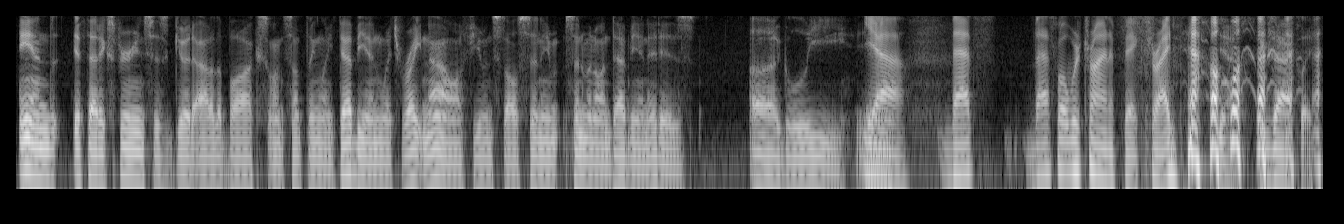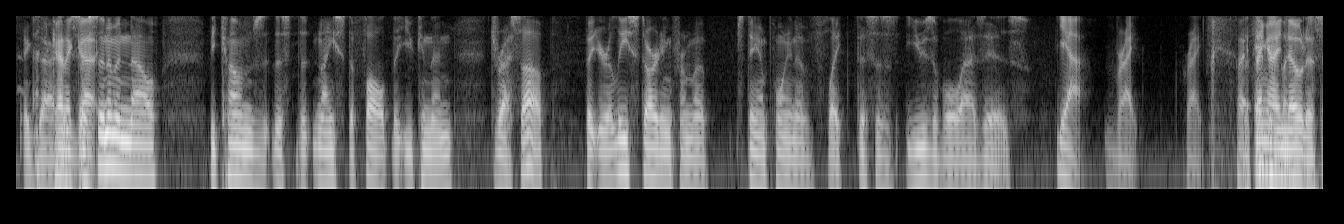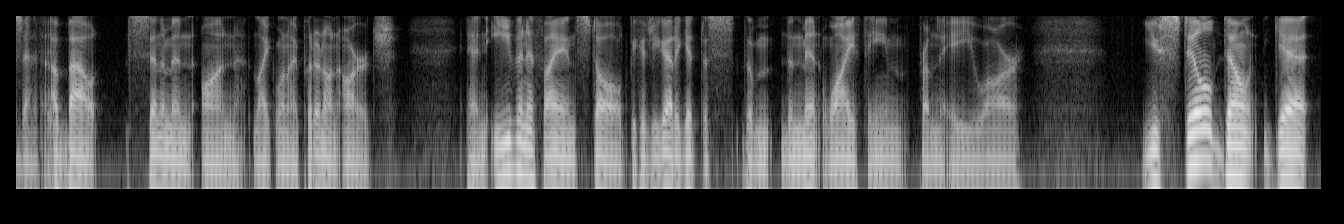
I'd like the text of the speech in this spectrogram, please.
and if that experience is good out of the box on something like debian which right now if you install cinnamon, cinnamon on debian it is ugly Yeah, know? that's that's what we're trying to fix right now. yeah, exactly, exactly. so got- cinnamon now becomes this the nice default that you can then dress up, but you're at least starting from a standpoint of like this is usable as is. yeah, right, right. So the thing I everybody gets the noticed about cinnamon on like when I put it on Arch, and even if I installed because you got to get this the the Mint Y theme from the AUR, you still don't get.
